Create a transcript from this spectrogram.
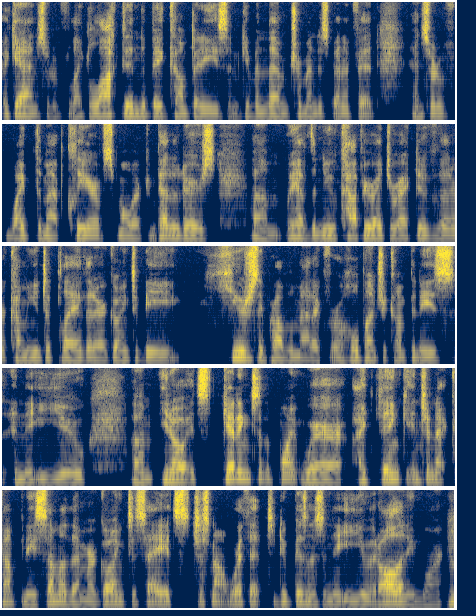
again sort of like locked in the big companies and given them tremendous benefit and sort of wiped the map clear of smaller competitors. Um, we have the new copyright directive that are coming into play that are going to be hugely problematic for a whole bunch of companies in the EU. Um, you know, it's getting to the point where I think internet companies, some of them are going to say it's just not worth it to do business in the EU at all anymore. Hmm.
